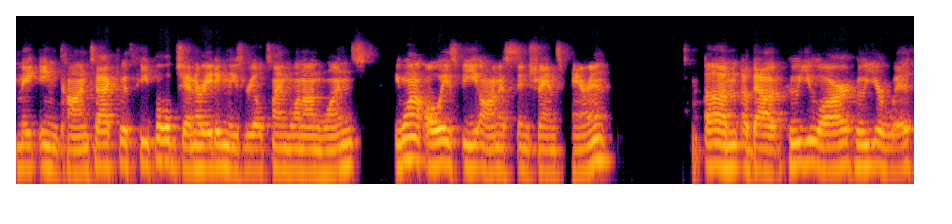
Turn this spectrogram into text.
making contact with people, generating these real-time one-on-ones, you want to always be honest and transparent um, about who you are, who you're with,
